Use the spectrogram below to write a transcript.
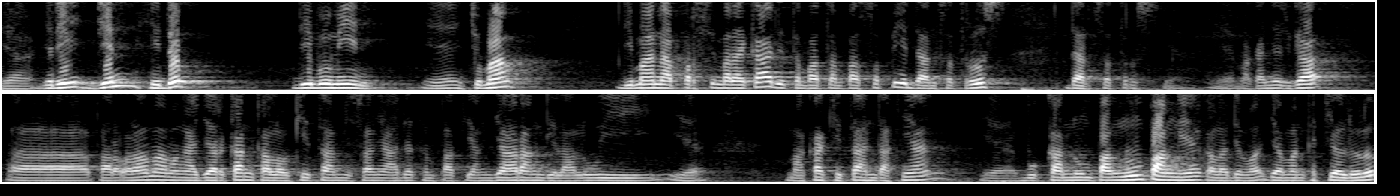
Ya, jadi jin hidup di bumi ini. Ya, cuma di mana persi mereka di tempat-tempat sepi dan seterus dan seterusnya. Ya, makanya juga uh, para ulama mengajarkan kalau kita misalnya ada tempat yang jarang dilalui, ya, maka kita hendaknya ya bukan numpang-numpang ya kalau di zaman kecil dulu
